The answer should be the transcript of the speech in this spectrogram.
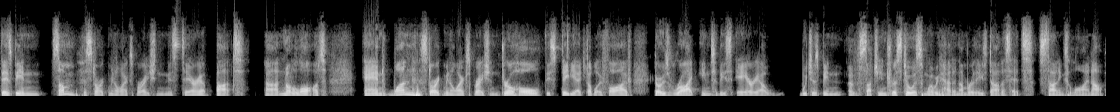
there's been some historic mineral exploration in this area, but uh, not a lot. And one historic mineral exploration drill hole, this DDH 005, goes right into this area, which has been of such interest to us and where we've had a number of these data sets starting to line up.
